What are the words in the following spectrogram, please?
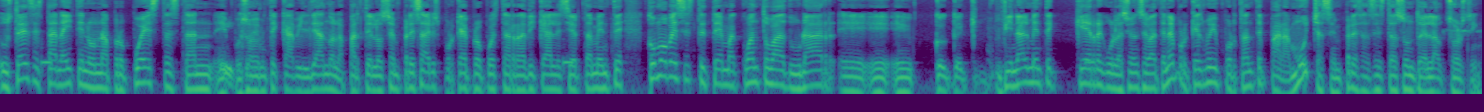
ustedes están ahí, tienen una propuesta, están pues obviamente cabildeando la parte de los empresarios porque hay propuestas radicales, ciertamente. ¿Cómo ves este tema? ¿Cuánto va a durar? Eh, eh, eh, finalmente, ¿qué regulación se va a tener? Porque es muy importante para muchas empresas este asunto del outsourcing.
